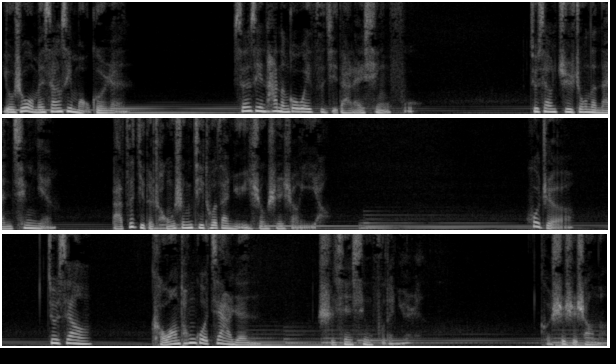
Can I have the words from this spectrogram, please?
有时候，我们相信某个人，相信他能够为自己带来幸福，就像剧中的男青年。把自己的重生寄托在女医生身上一样，或者，就像渴望通过嫁人实现幸福的女人。可事实上呢，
